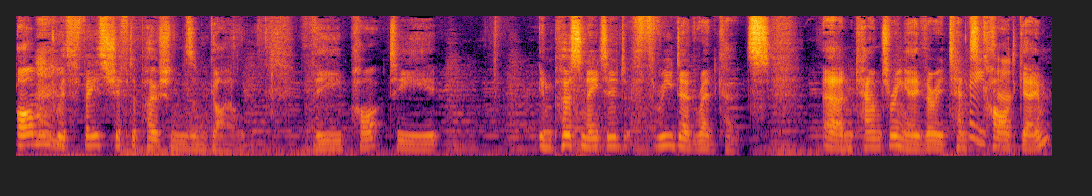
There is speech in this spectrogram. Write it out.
armed with face shifter potions and guile, the party impersonated three dead redcoats, encountering a very tense Peter. card game,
